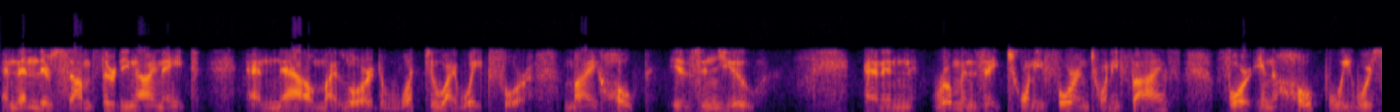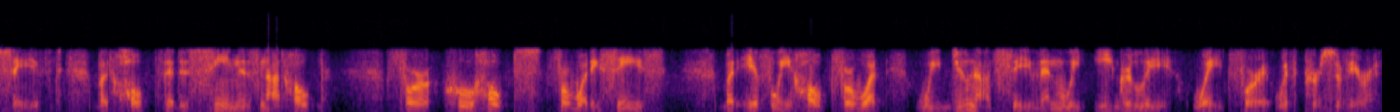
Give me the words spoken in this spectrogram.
And then there's Psalm 39 8. And now, my Lord, what do I wait for? My hope is in you. And in Romans 8:24 and 25, for in hope we were saved, but hope that is seen is not hope. For who hopes for what he sees? But if we hope for what we do not see, then we eagerly wait for it with perseverance.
